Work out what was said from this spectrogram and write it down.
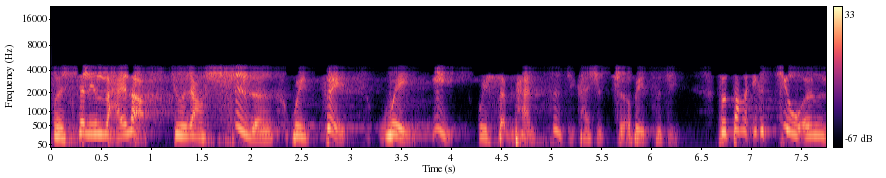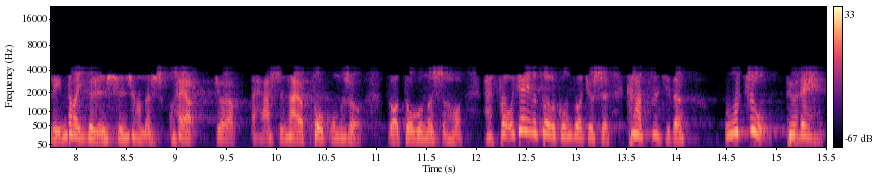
所以圣灵来了，就是让世人为罪、为义、为审判自己开始责备自己。所以当一个救恩临到一个人身上的时，快要就要在他身上要做工的时候，要做工的时候，他首先一个做的工作就是看到自己的无助，对不对？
